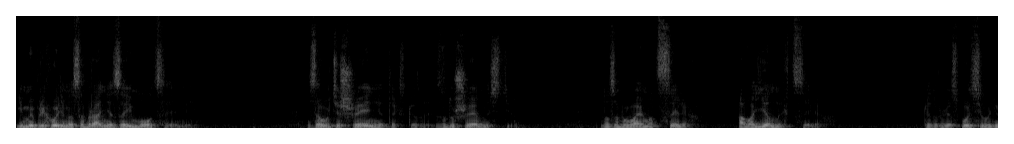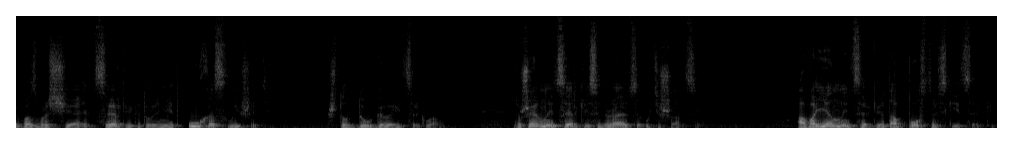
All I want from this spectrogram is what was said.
И мы приходим на собрание за эмоциями, за утешением, так сказать, за душевностью. Но забываем о целях, о военных целях, который Господь сегодня возвращает церкви, которая имеет ухо слышать, что Дух говорит церквам. Душевные церкви собираются утешаться. А военные церкви – это апостольские церкви.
